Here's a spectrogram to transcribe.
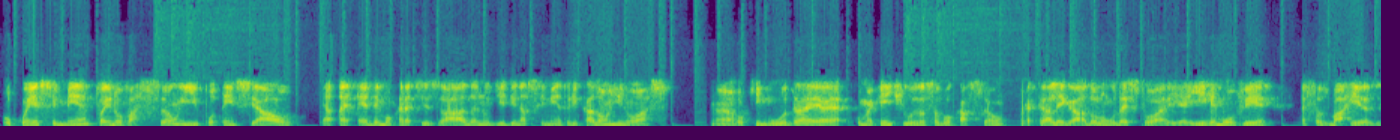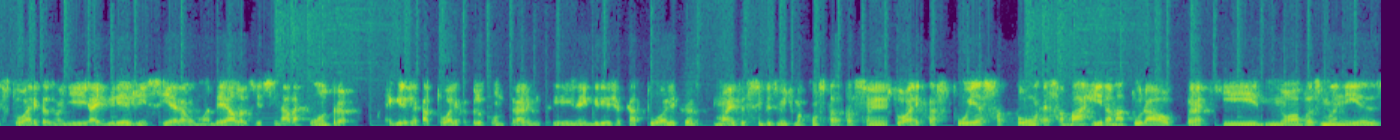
o conhecimento, a inovação e o potencial ela é democratizada no dia de nascimento de cada um de nós. Né? O que muda é como é que a gente usa essa vocação para criar legado ao longo da história e aí remover essas barreiras históricas, onde a igreja em si era uma delas, e assim, nada contra a Igreja Católica, pelo contrário, não criei na Igreja Católica, mas é simplesmente uma constatação histórica, foi essa, essa barreira natural para que novas maneiras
